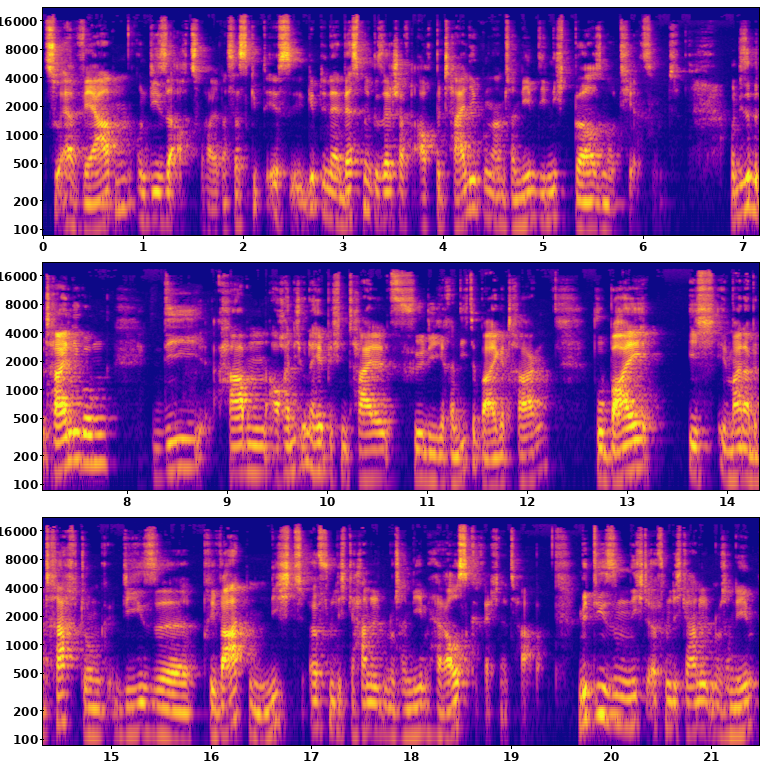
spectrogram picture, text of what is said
zu erwerben und diese auch zu halten. Das heißt, es gibt, es gibt in der Investmentgesellschaft auch Beteiligungen an Unternehmen, die nicht börsennotiert sind. Und diese Beteiligungen, die haben auch einen nicht unerheblichen Teil für die Rendite beigetragen, wobei ich in meiner Betrachtung diese privaten, nicht öffentlich gehandelten Unternehmen herausgerechnet habe. Mit diesen nicht öffentlich gehandelten Unternehmen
